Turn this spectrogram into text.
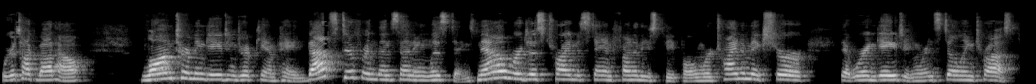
We're going to talk about how long-term engaging drip campaign. That's different than sending listings. Now we're just trying to stay in front of these people and we're trying to make sure that we're engaging, we're instilling trust,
